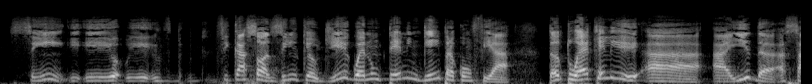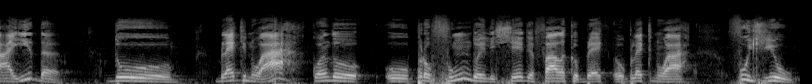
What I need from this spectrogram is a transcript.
Sim, e, e, e ficar sozinho, que eu digo, é não ter ninguém para confiar. Tanto é que ele. A, a ida, a saída do Black Noir, quando o Profundo ele chega e fala que o Black, o Black Noir fugiu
